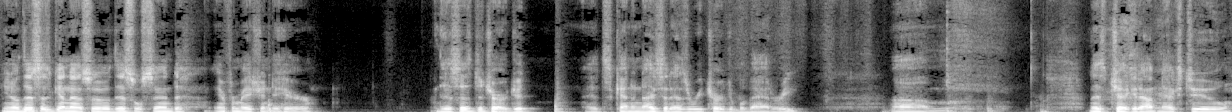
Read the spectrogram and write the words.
you know, this is going to, so this will send information to here. This is to charge it. It's kind of nice. It has a rechargeable battery. Um, Let's check it out next to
